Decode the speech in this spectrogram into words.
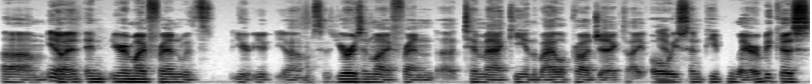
Um, you know, and, and, you're my friend with your, your um, so yours and my friend uh, Tim Mackie and the Bible Project. I always yep. send people there because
